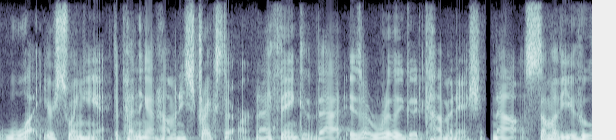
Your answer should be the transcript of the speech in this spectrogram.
what you're swinging at, depending on how many strikes there are. And I think that is a really good combination. Now, some of you who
